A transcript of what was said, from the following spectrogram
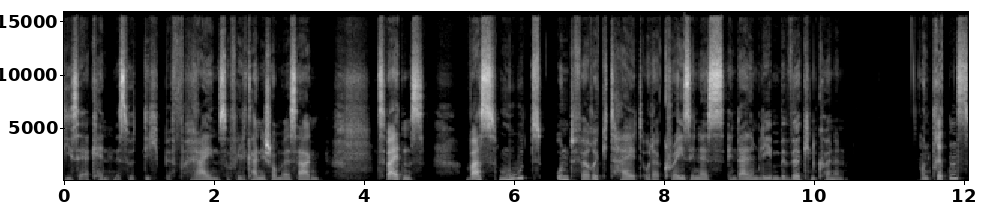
Diese Erkenntnis wird dich befreien, so viel kann ich schon mal sagen. Zweitens, was Mut und Verrücktheit oder Craziness in deinem Leben bewirken können. Und drittens,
